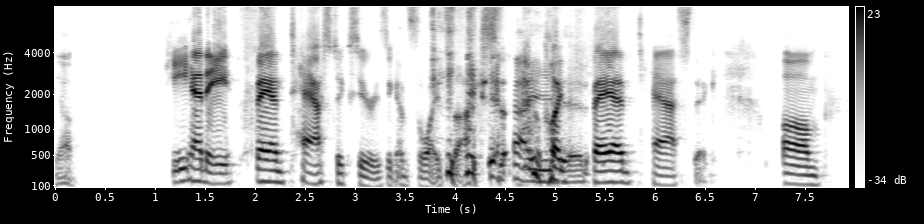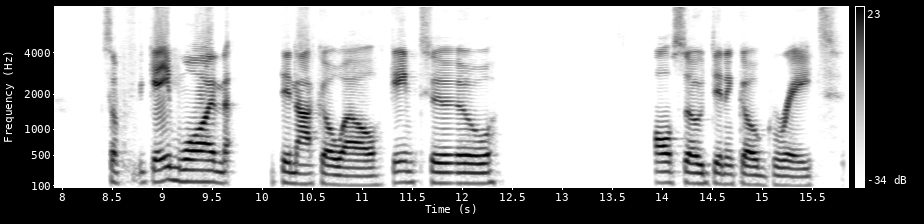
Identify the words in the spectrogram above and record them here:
Yep. He had a fantastic series against the White Sox. Yeah, like did. fantastic. Um, so f- game one did not go well. Game two also didn't go great.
